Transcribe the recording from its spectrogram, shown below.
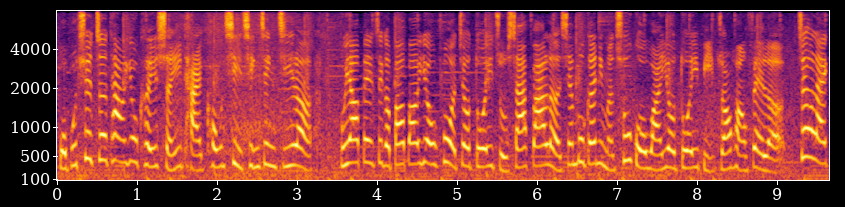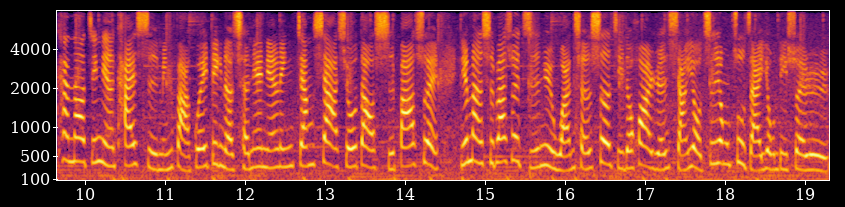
我不去这趟，又可以省一台空气清净机了。不要被这个包包诱惑，就多一组沙发了。先不跟你们出国玩，又多一笔装潢费了。最后来看到，今年开始民法规定的成年年龄将下修到十八岁，年满十八岁子女完成涉及的话，仍享有自用住宅用地税率。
